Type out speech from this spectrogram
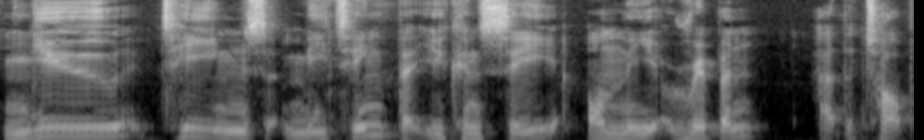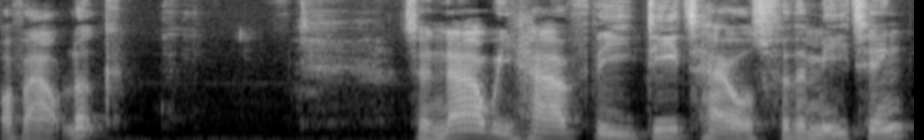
new Teams meeting that you can see on the ribbon at the top of Outlook. So now we have the details for the meeting.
